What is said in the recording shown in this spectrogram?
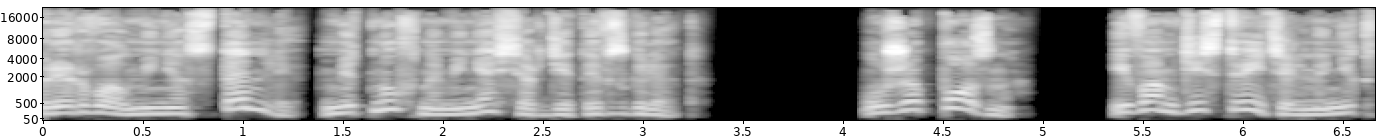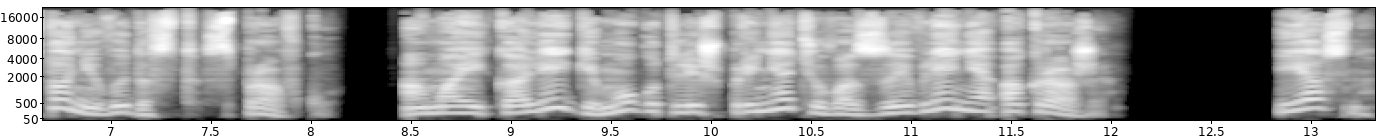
прервал меня Стэнли, метнув на меня сердитый взгляд. «Уже поздно, и вам действительно никто не выдаст справку, а мои коллеги могут лишь принять у вас заявление о краже». «Ясно.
